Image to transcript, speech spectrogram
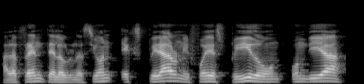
a la frente de la organización expiraron y fue despedido. Un, día,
